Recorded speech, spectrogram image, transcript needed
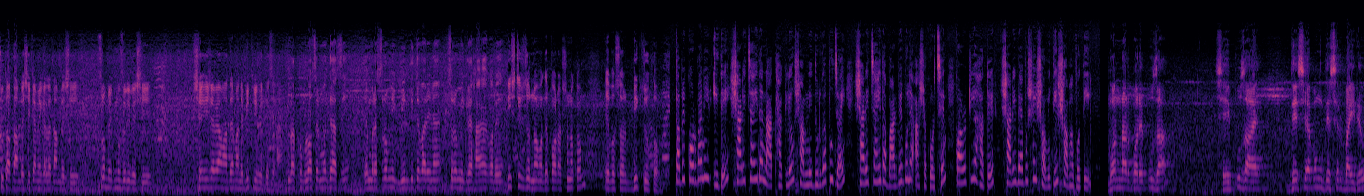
সুতার দাম বেশি কেমিক্যালের দাম বেশি, শ্রমিক মজুরি বেশি সেই হিসাবে আমাদের মানে বিক্রি হইতেছে না। আমরা খুব লসের মধ্যে আছি। আমরা শ্রমিক বিল দিতে পারি না শ্রমিকরা হাহা করে। বৃষ্টির জন্য আমাদের পড়াশোনা কম এবছর বিক্রিও কম। তবে কোরবানির ঈদে শাড়ির চাহিদা না থাকলেও সামনে দুর্গাপূজায় শাড়ির চাহিদা বাড়বে বলে আশা করছেন করটিয়া হাটের শাড়ি ব্যবসায়ী সমিতির সভাপতি। বন্যার পরে পূজা সেই পূজায় দেশে এবং দেশের বাইরেও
